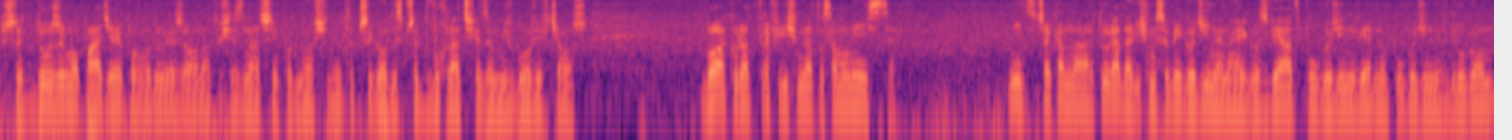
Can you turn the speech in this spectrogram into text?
przy dużym opadzie powoduje, że ona tu się znacznie podnosi. No te przygody sprzed dwóch lat siedzą mi w głowie wciąż. Bo akurat trafiliśmy na to samo miejsce. Nic, czekam na Artura, daliśmy sobie godzinę na jego zwiat, pół godziny w jedną, pół godziny w drugą,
